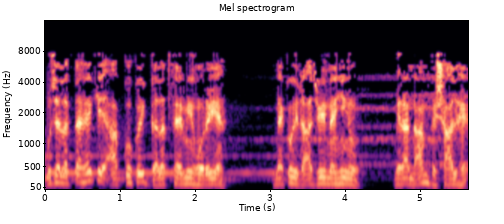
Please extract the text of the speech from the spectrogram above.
मुझे लगता है कि आपको कोई गलत फहमी हो रही है। मैं कोई राजवीर नहीं हूँ। मेरा नाम विशाल है।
